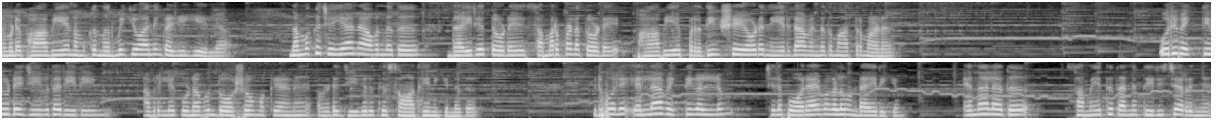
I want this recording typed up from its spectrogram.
നമ്മുടെ ഭാവിയെ നമുക്ക് നിർമ്മിക്കുവാനും കഴിയുകയില്ല. നമുക്ക് ചെയ്യാനാവുന്നത് ധൈര്യത്തോടെ സമർപ്പണത്തോടെ ഭാവിയെ പ്രതീക്ഷയോടെ നേരിടാമെന്നത് മാത്രമാണ്. ഒരു വ്യക്തിയുടെ ജീവിത രീതിയും അവരിലെ ഗുണവും ദോഷവും ഒക്കെയാണ് അവരുടെ ജീവിതത്തെ സ്വാധീനിക്കുന്നത്. ഇതുപോലെ എല്ലാ വ്യക്തികളിലും ചില പോരായ്മകളും ഉണ്ടായിരിക്കും. എന്നാൽ അത് സമയത്ത് തന്നെ തിരിച്ചറിഞ്ഞ്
